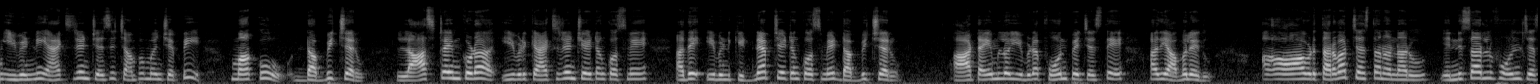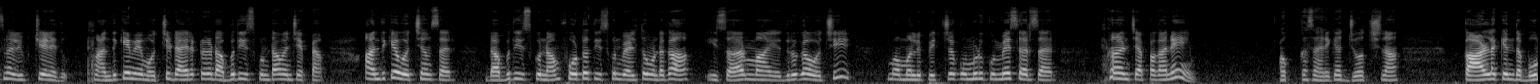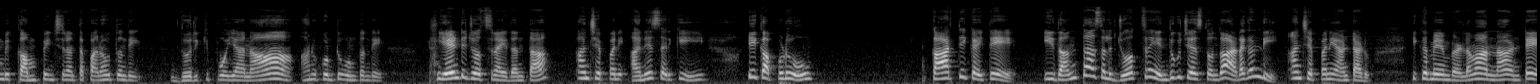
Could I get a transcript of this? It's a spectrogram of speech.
ఈవిడ్ని యాక్సిడెంట్ చేసి చంపమని చెప్పి మాకు డబ్బు ఇచ్చారు లాస్ట్ టైం కూడా ఈవిడికి యాక్సిడెంట్ చేయడం కోసమే అదే ఈవిడిని కిడ్నాప్ చేయడం కోసమే డబ్బు ఇచ్చారు ఆ టైంలో ఈవిడ ఫోన్ పే చేస్తే అది అవ్వలేదు. ఆవిడ తర్వాత చేస్తానన్నారు. ఎన్నిసార్లు ఫోన్లు చేసినా లిఫ్ట్ చేయలేదు. అందుకే మేము వచ్చి డైరెక్ట్గా డబ్బు తీసుకుంటామని చెప్పాం. అందుకే వచ్చాం సార్. డబ్బు తీసుకున్నాం ఫోటో తీసుకుని వెళ్తూ ఉండగా ఈ సార్ మా ఎదురుగా వచ్చి మమ్మల్ని పిచ్చ కుమ్ముడు కుమ్మేశారు సార్ అని చెప్పగానే ఒక్కసారిగా జ్యోత్స్న కాళ్ళ కింద భూమి కంపించినంత పనవుతుంది. దొరికిపోయానా అనుకుంటూ ఉంటుంది. ఏంటి జ్యోత్స్న ఇదంతా? అని చెప్పని అనేసరికి ఇకప్పుడు కార్తీక్ అయితే ఇదంతా అసలు జ్యోత్స్న ఎందుకు చేస్తుందో అడగండి అని చెప్పని అంటాడు. ఇక మేము వెళ్ళమా అన్నా అంటే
